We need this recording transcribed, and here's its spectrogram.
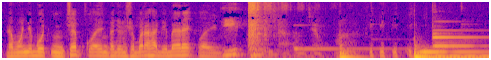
Nggak mau nyebut encep, kue yang kajang seberaha diberek, kue. Gitu, encep.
